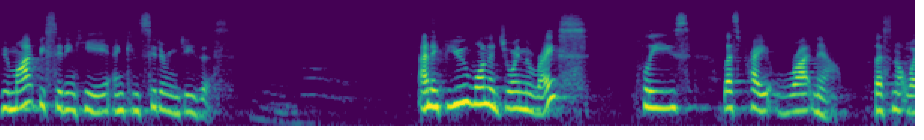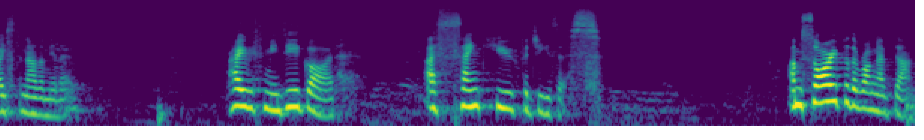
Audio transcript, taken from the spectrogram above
who might be sitting here and considering Jesus. And if you want to join the race, please, let's pray right now. Let's not waste another minute. Pray with me, dear God. I thank you for Jesus. I'm sorry for the wrong I've done.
